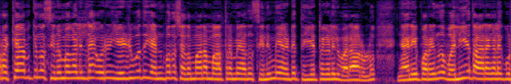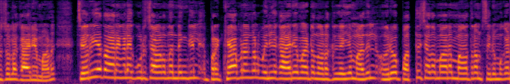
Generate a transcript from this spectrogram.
പ്രഖ്യാപിക്കുന്ന സിനിമകളിലെ ഒരു എഴുപത് എൺപത് ശതമാനം മാത്രമേ അത് സിനിമയായിട്ട് തിയേറ്ററുകളിൽ വരാറുള്ളൂ. ഞാനീ പറയുന്നത് വലിയ താരങ്ങളെ കുറിച്ചുള്ള കാര്യമാണ്. ചെറിയ താരങ്ങളെ കുറിച്ചാണെന്നുണ്ടെങ്കിൽ പ്രഖ്യാപനങ്ങൾ വലിയ കാര്യമായിട്ട് നടക്കുകയും അതിൽ ഒരു പത്ത് ശതമാനം മാത്രം സിനിമകൾ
